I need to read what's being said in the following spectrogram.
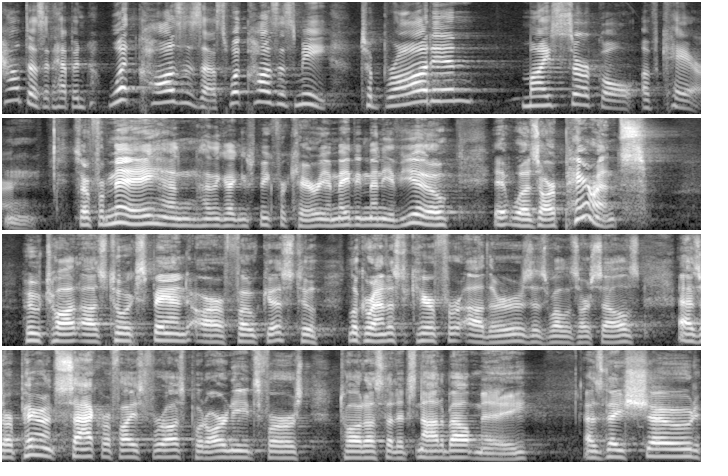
How does it happen? What causes us, what causes me to broaden my circle of care? Hmm. So for me, and I think I can speak for Carrie and maybe many of you, it was our parents who taught us to expand our focus, to look around us, to care for others as well as ourselves. As our parents sacrificed for us, put our needs first, taught us that it's not about me, as they showed,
